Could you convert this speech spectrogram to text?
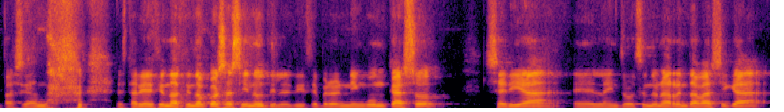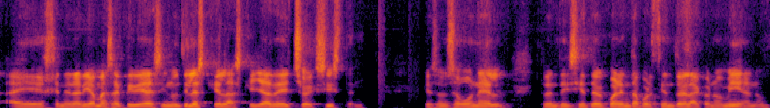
paseando, estaría diciendo haciendo cosas inútiles, dice, pero en ningún caso sería la introducción de una renta básica generaría más actividades inútiles que las que ya de hecho existen, que son según él 37 o el 40% de la economía, ¿no?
